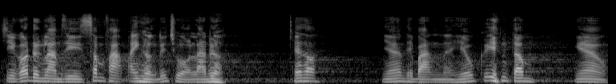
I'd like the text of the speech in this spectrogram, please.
Chỉ có đừng làm gì xâm phạm ảnh hưởng đến chùa là được. Thế thôi nhé thì bạn hiếu cứ yên tâm, nghe không?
